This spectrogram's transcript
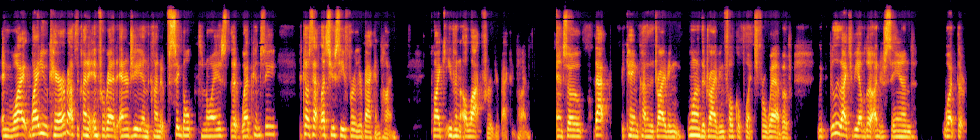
And why why do you care about the kind of infrared energy and the kind of signal to noise that Webb can see? Because that lets you see further back in time, like even a lot further back in time. And so that became kind of the driving one of the driving focal points for Webb of we'd really like to be able to understand what the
